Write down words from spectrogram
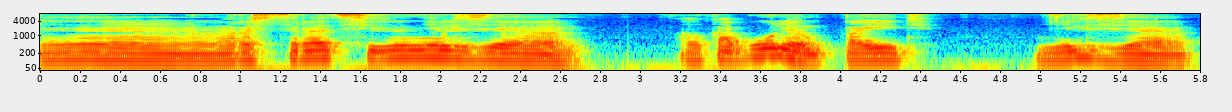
Э, растирать сильно нельзя. Алкоголем поить нельзя.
